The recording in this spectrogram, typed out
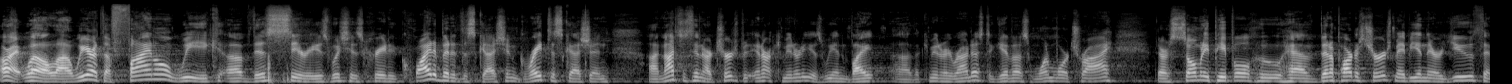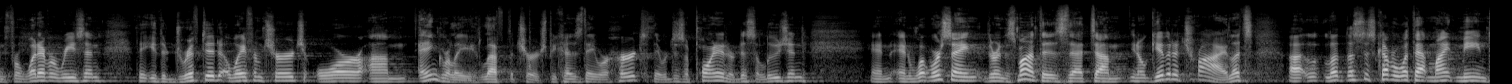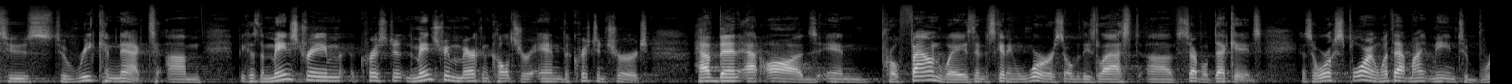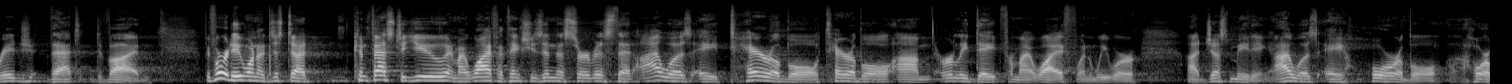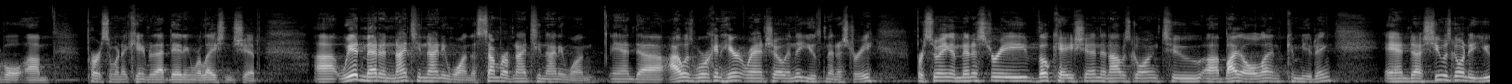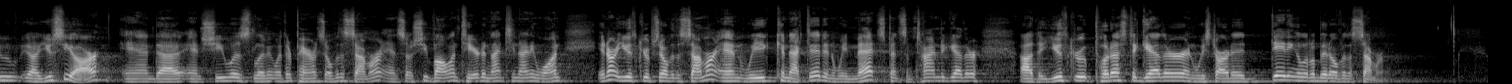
All right, well, uh, we are at the final week of this series, which has created quite a bit of discussion, great discussion, uh, not just in our church, but in our community as we invite uh, the community around us to give us one more try. There are so many people who have been a part of church, maybe in their youth, and for whatever reason, they either drifted away from church or um, angrily left the church because they were hurt, they were disappointed, or disillusioned. And, and what we're saying during this month is that, um, you know, give it a try. Let's, uh, let, us discover what that might mean to, to reconnect. Um, because the mainstream Christian, the mainstream American culture and the Christian church have been at odds in profound ways, and it's getting worse over these last uh, several decades. And so we're exploring what that might mean to bridge that divide. Before we do, I want to just uh, confess to you and my wife, I think she's in this service, that I was a terrible, terrible um, early date for my wife when we were uh, just meeting. I was a horrible, uh, horrible um, person when it came to that dating relationship. Uh, we had met in 1991, the summer of 1991, and uh, I was working here at Rancho in the youth ministry, pursuing a ministry vocation, and I was going to Biola and commuting. And uh, she was going to U, uh, UCR, and, uh, and she was living with her parents over the summer. And so she volunteered in 1991 in our youth groups over the summer, and we connected and we met, spent some time together. Uh, the youth group put us together, and we started dating a little bit over the summer.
